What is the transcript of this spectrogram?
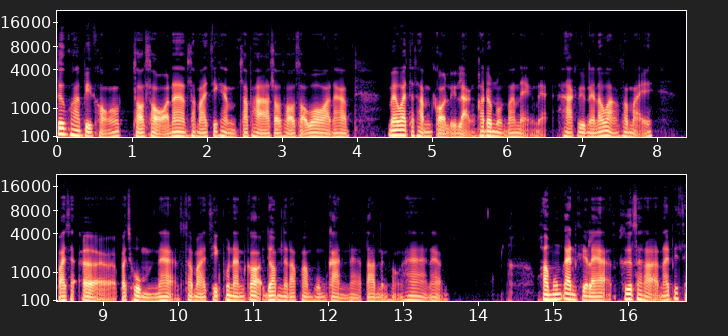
ซึ่งความผิดของสสนะสมาชิกแห่งสภาสสสวนะครับ ไม่ว่าจะทำก่อนหรือหลังเขาดำรงตำแหน่งเนี่ยหากอยู่ในระหว่างสมัยประประชุมนะฮะสมาชิกผู้นั้นก็ย่อมได้รับความคุ้มกันนะตาม 125 นะครับ ความคุ้มกันคืออะไรฮะคือสถานะพิเศ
